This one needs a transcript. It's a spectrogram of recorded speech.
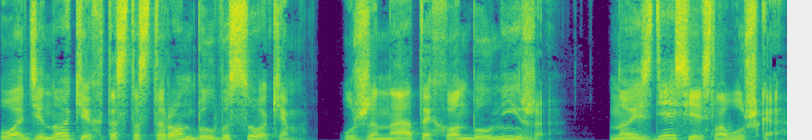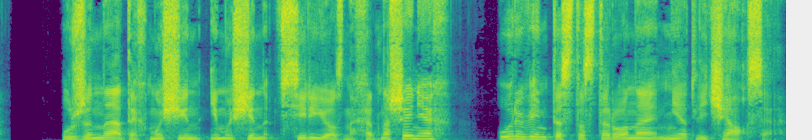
у одиноких тестостерон был высоким, у женатых он был ниже. Но и здесь есть ловушка. У женатых мужчин и мужчин в серьезных отношениях уровень тестостерона не отличался.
